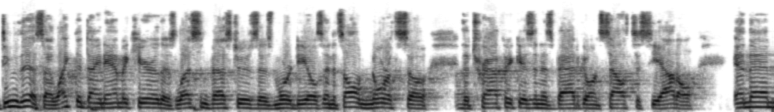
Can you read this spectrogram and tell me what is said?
do this. I like the dynamic here. There's less investors. There's more deals and it's all north. So the traffic isn't as bad going south to Seattle. And then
